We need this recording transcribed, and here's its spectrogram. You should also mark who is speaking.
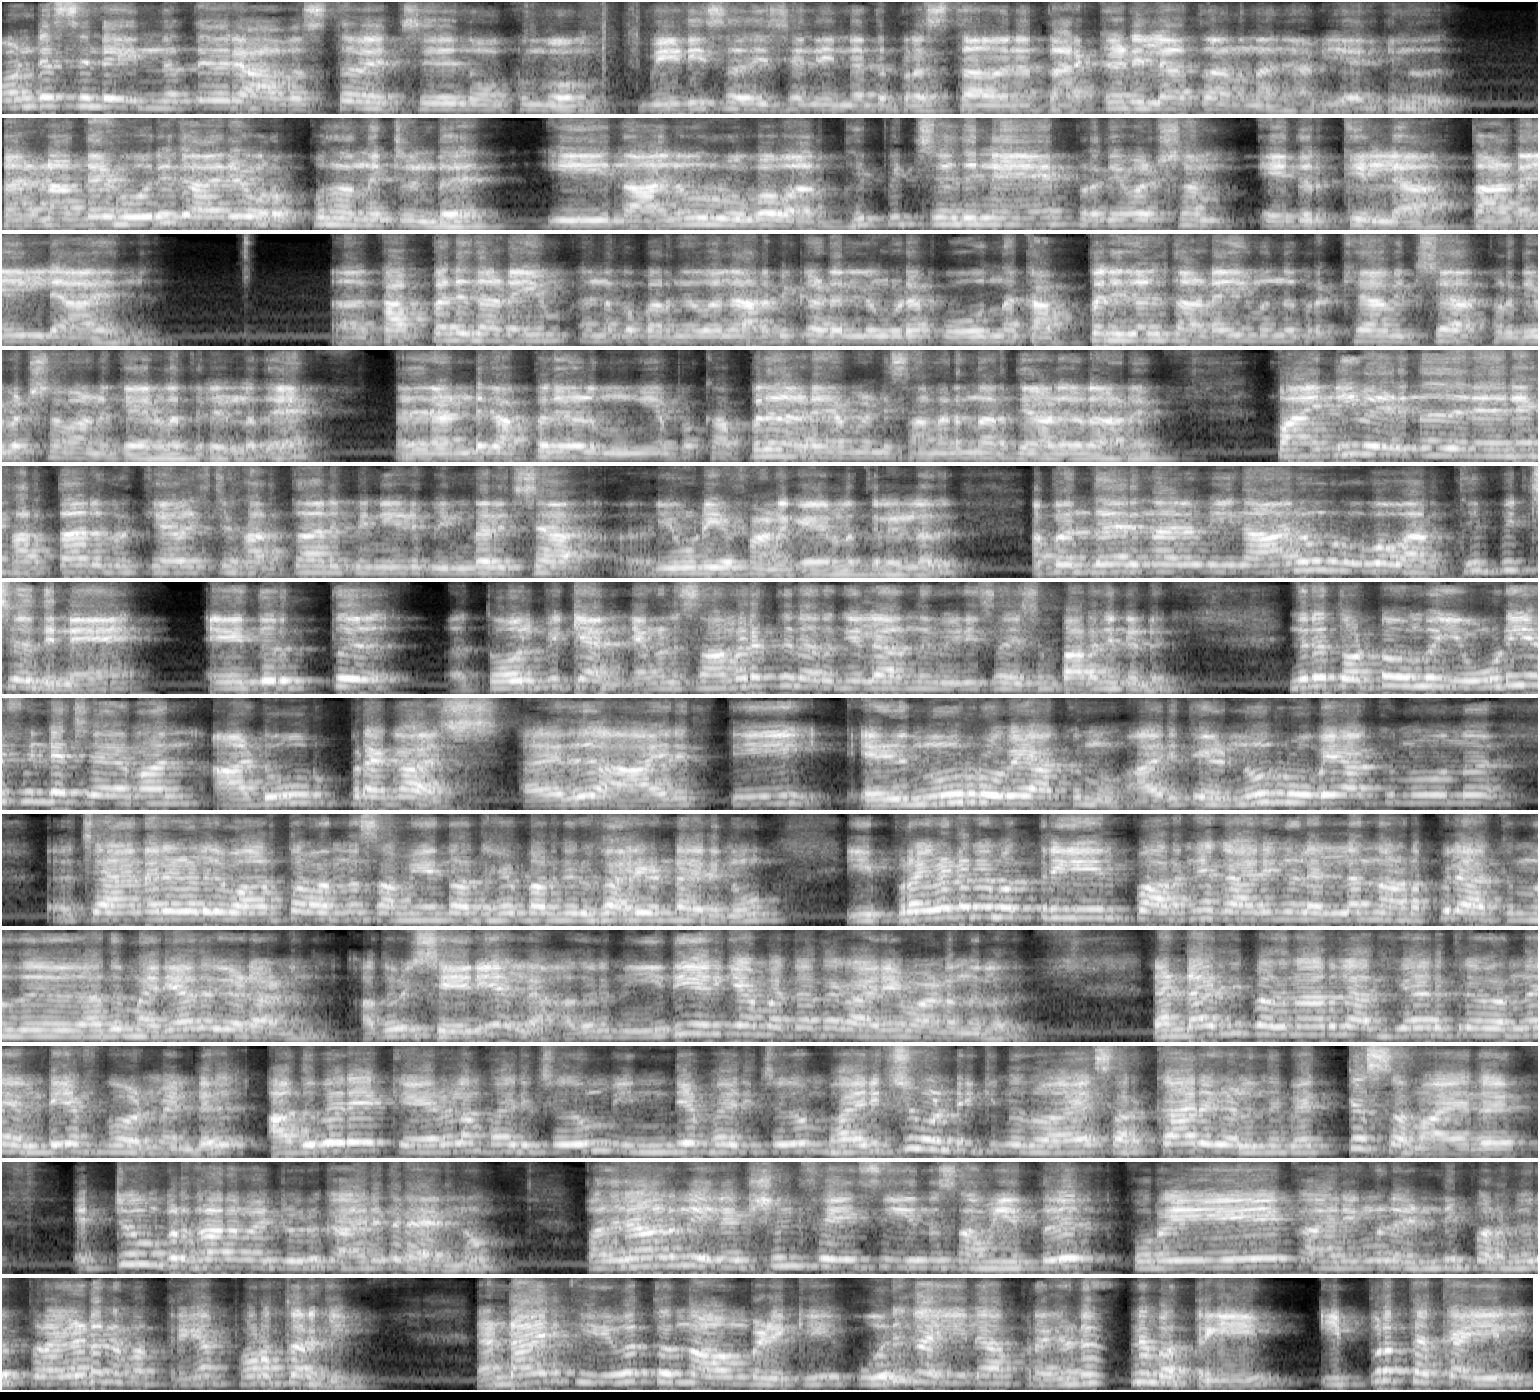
Speaker 1: കോൺഗ്രസിന്റെ ഇന്നത്തെ ഒരു അവസ്ഥ വെച്ച് നോക്കുമ്പോൾ വി ഡി സതീശന്റെ ഇന്നത്തെ പ്രസ്താവന തർക്കടില്ലാത്തതാണെന്നാണ് ഞാൻ വിചാരിക്കുന്നത്. കാരണം അദ്ദേഹം ഒരു കാര്യം ഉറപ്പ് തന്നിട്ടുണ്ട് ഈ നാനൂറ് രൂപ വർദ്ധിപ്പിച്ചതിനെ പ്രതിപക്ഷം എതിർക്കില്ല തടയില്ല എന്ന്. കപ്പൽ തടയും എന്നൊക്കെ പറഞ്ഞ പോലെ അറബിക്കടലിലൂടെ പോകുന്ന കപ്പലുകൾ തടയുമെന്ന് പ്രഖ്യാപിച്ച പ്രതിപക്ഷമാണ് കേരളത്തിലുള്ളത്. അത് രണ്ട് കപ്പലുകൾ മുങ്ങിയപ്പോൾ കപ്പൽ തടയാൻ വേണ്ടി സമരം നടത്തിയ ആളുകളാണ്. പനി വരുന്നതിനെതിരെ ഹർത്താൽ പ്രഖ്യാപിച്ചിട്ട് ഹർത്താൽ പിന്നീട് പിൻവലിച്ച യു ഡി എഫ് ആണ് കേരളത്തിലുള്ളത്. അപ്പൊ എന്തായിരുന്നാലും ഈ നാനൂറ് രൂപ വർദ്ധിപ്പിച്ചതിനെ എതിർത്ത് തോൽപ്പിക്കാൻ ഞങ്ങൾ സമരത്തിന് ഇറങ്ങില്ല എന്ന് വി ഡി സതീശൻ പറഞ്ഞിട്ടുണ്ട്. ഇതിന്റെ തൊട്ട് മുമ്പ് യു ഡി എഫിന്റെ ചെയർമാൻ അടൂർ പ്രകാശ് അതായത് ആയിരത്തി എഴുന്നൂറ് രൂപയാക്കുന്നു. ആയിരത്തി എണ്ണൂറ് രൂപയാക്കുന്നു എന്ന് ചാനലുകളിൽ വാർത്ത വന്ന സമയത്ത് അദ്ദേഹം പറഞ്ഞൊരു കാര്യം ഉണ്ടായിരുന്നു. ഈ പ്രകടന പത്രികയിൽ പറഞ്ഞ കാര്യങ്ങളെല്ലാം നടപ്പിലാക്കുന്നത് അത് മര്യാദകേടാണെന്ന്. അതൊരു ശരിയല്ല. അതൊരു നീതീകരിക്കാൻ പറ്റാത്ത കാര്യമാണെന്നുള്ളത്. രണ്ടായിരത്തി പതിനാറിൽ അധികാരത്തിൽ വന്ന എൽ ഡി എഫ് ഗവൺമെന്റ് അതുവരെ കേരളം ഭരിച്ചതും ഇന്ത്യ ഭരിച്ചതും ഭരിച്ചുകൊണ്ടിരിക്കുന്നതുമായ സർക്കാരുകളിൽ നിന്ന് വ്യത്യസ്തമായത് ഏറ്റവും പ്രധാനമായിട്ട് ഒരു കാര്യത്തിലായിരുന്നു. പതിനാറിൽ ഇലക്ഷൻ ഫേസ് ചെയ്യുന്ന സമയത്ത് കുറെ കാര്യങ്ങൾ എണ്ണി പറഞ്ഞൊരു പ്രകടന പത്രിക പുറത്തിറക്കി. രണ്ടായിരത്തി ഇരുപത്തി ഒന്ന് ആവുമ്പോഴേക്ക് ഒരു കയ്യിൽ ആ പ്രകടന പത്രികയും ഇപ്പുറത്തെ കയ്യിൽ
